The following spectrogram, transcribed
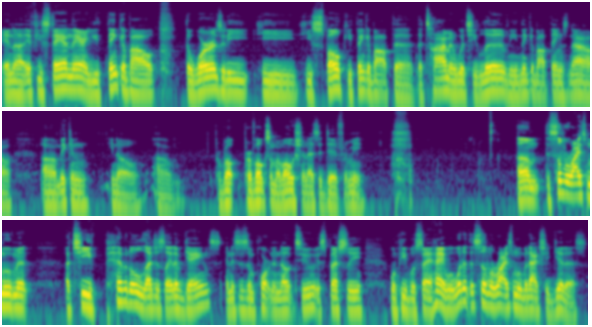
And uh, if you stand there and you think about the words that he he he spoke, you think about the the time in which he lived, and you think about things now, um, it can you know um, provoke provoke some emotion as it did for me. Um, the civil rights movement achieved pivotal legislative gains. And this is important to note too, especially when people say, hey, well, what did the civil rights movement actually get us?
